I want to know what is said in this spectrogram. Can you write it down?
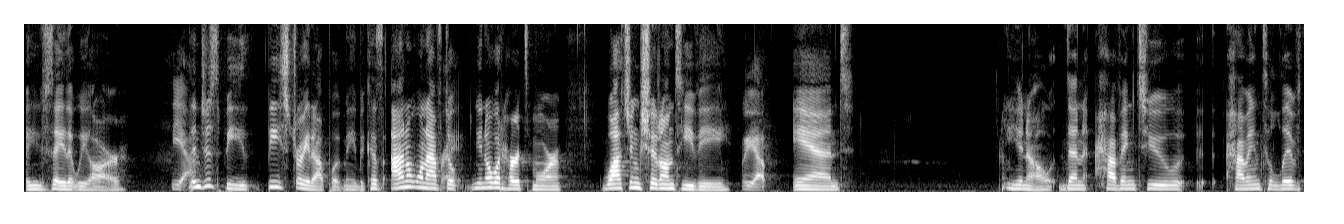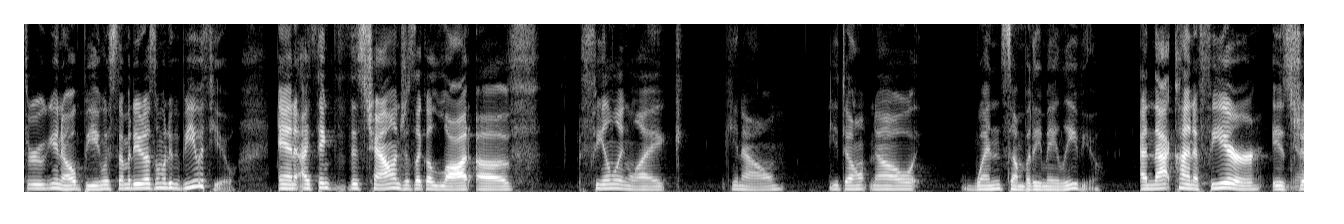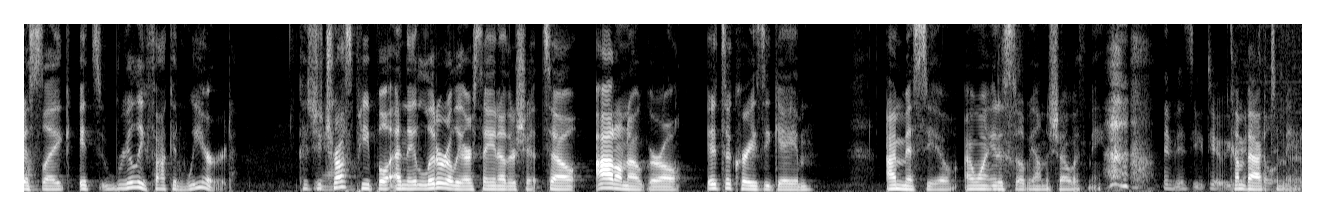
and you say that we are, yeah. then just be be straight up with me because I don't want to have right. to, you know what hurts more? Watching shit on TV. Yep. And you know, than having to having to live through, you know, being with somebody who doesn't want to be with you. And I think this challenge is like a lot of feeling like, you know, you don't know when somebody may leave you. And that kind of fear is yeah. just like it's really fucking weird. Cuz you yeah. trust people and they literally are saying other shit. So, I don't know, girl. It's a crazy game. I miss you. I want you to still be on the show with me. I miss you too. You're Come back to me.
